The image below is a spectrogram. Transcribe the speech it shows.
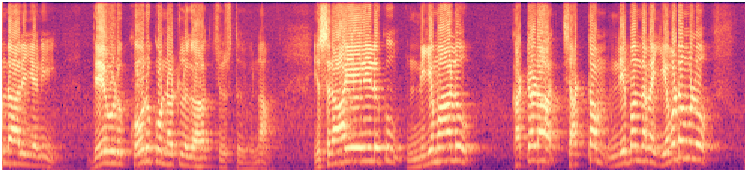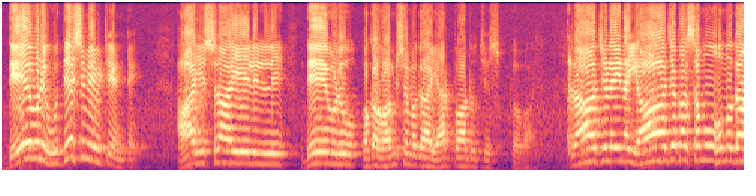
ఉండాలి అని దేవుడు కోరుకున్నట్లుగా చూస్తూ ఉన్నాం. ఇస్రాయేలీలకు నియమాలు కట్టడ చట్టం నిబంధన ఇవ్వడంలో దేవుని ఉద్దేశం ఏమిటి అంటే ఆ ఇస్రాయేలీల్ని దేవుడు ఒక వంశముగా ఏర్పాటు చేసుకోవాలి. రాజులైన యాజక సమూహముగా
